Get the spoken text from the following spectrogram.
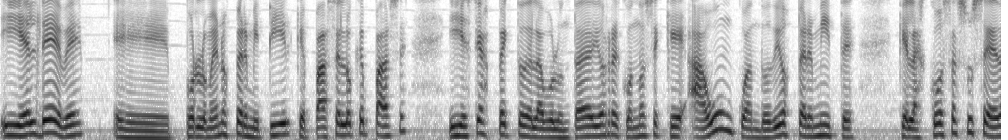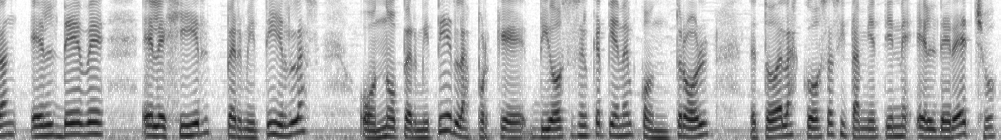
y Él debe eh, por lo menos permitir que pase lo que pase. Y este aspecto de la voluntad de Dios reconoce que aun cuando Dios permite que las cosas sucedan, Él debe elegir permitirlas o no permitirlas, porque Dios es el que tiene el control de todas las cosas y también tiene el derecho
